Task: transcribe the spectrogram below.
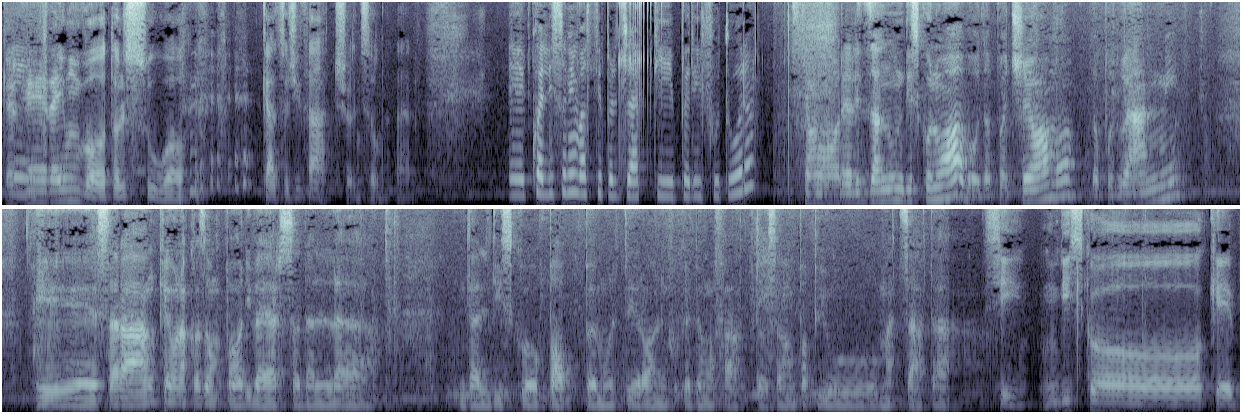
Cagherei un voto il suo. Cazzo ci faccio, insomma. E quali sono i vostri progetti per il futuro? Stiamo realizzando un disco nuovo dopo Eceomo, dopo due anni, e sarà anche una cosa un po' diversa dal, dal disco pop molto ironico che abbiamo fatto, sarà un po' più mazzata sì, un disco che,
